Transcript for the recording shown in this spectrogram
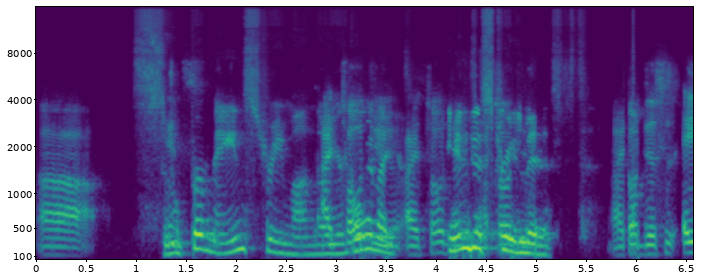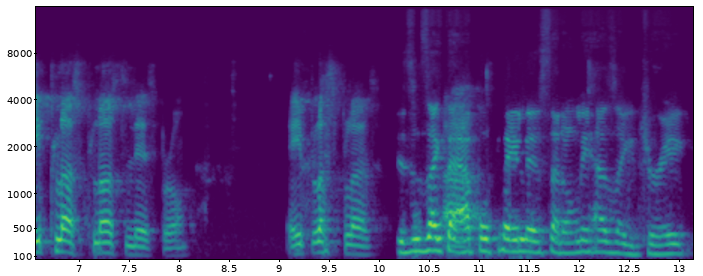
Uh, Super mainstream on though. I You're told going you, like I told you, industry I told you. list. I thought this is A plus plus list, bro. A plus plus. This is like the Uh, Apple playlist that only has like Drake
